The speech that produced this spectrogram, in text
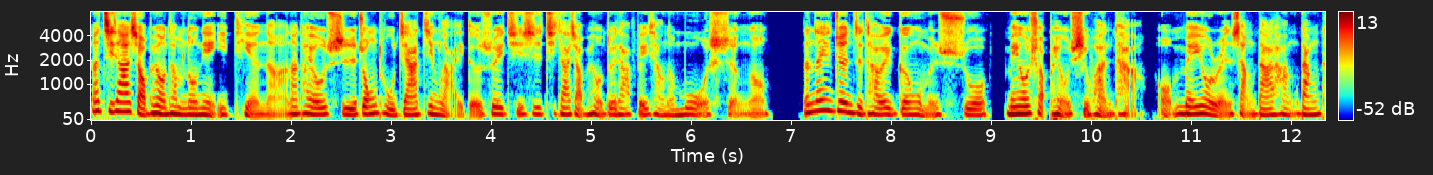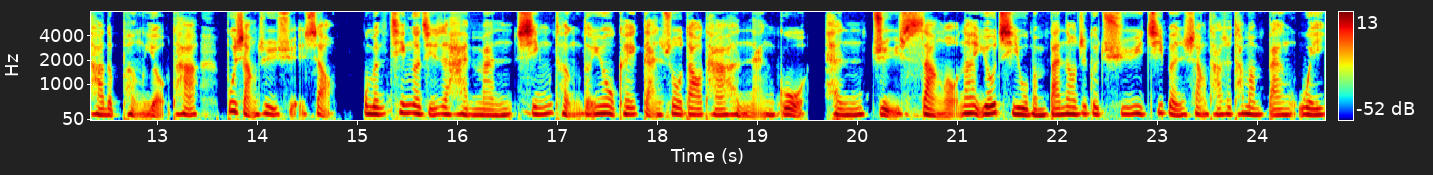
那其他小朋友他们都念一天啊，那他又是中途加进来的，所以其实其他小朋友对他非常的陌生哦。那那一阵子他会跟我们说，没有小朋友喜欢他哦，没有人想搭他当他的朋友，他不想去学校。我们听了其实还蛮心疼的，因为我可以感受到他很难过、很沮丧哦。那尤其我们搬到这个区域，基本上他是他们班唯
